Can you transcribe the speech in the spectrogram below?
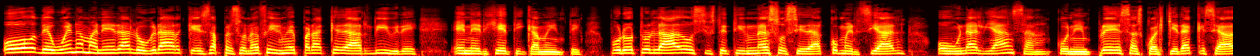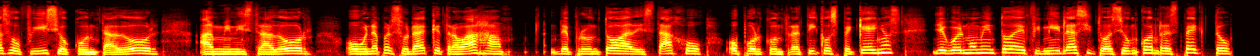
o de buena manera lograr que esa persona firme para quedar libre energéticamente. Por otro lado, si usted tiene una sociedad comercial o una alianza con empresas, cualquiera que sea su oficio, contador, administrador o una persona que trabaja de pronto a destajo o por contraticos pequeños, llegó el momento de definir la situación con respecto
